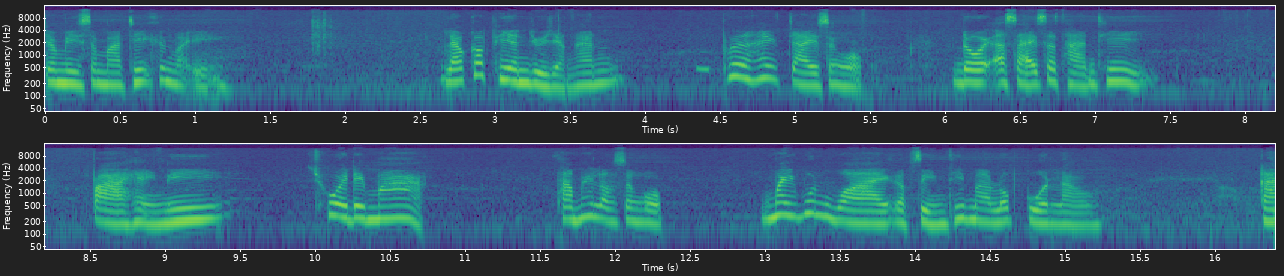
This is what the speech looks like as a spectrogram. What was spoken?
จะมีสมาธิขึ้นมาเอง แล้วก็เพียรอยู่อย่างนั้นเพื่อให้ใจสงบ โดยอาศัยสถานที่ป่าแห่งนี้ช่วยได้มาก ทำให้เราสงบไม่วุ่นวายกับสิ่งที่มารบกวนเราไกล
